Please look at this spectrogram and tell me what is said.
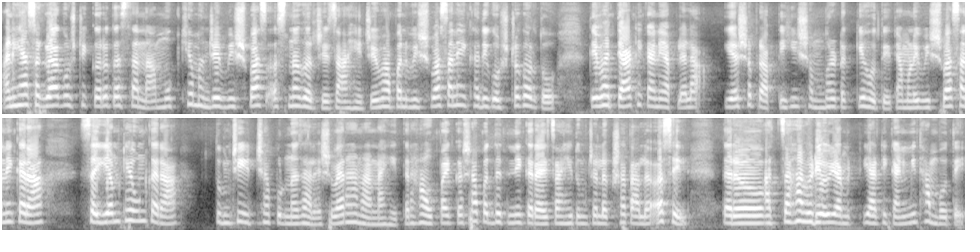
आणि ह्या सगळ्या गोष्टी करत असताना मुख्य म्हणजे विश्वास असणं गरजेचं आहे. जेव्हा आपण विश्वासाने एखादी गोष्ट करतो तेव्हा त्या ठिकाणी आपल्याला यशप्राप्ती ही शंभर टक्के होते. त्यामुळे विश्वासाने करा संयम ठेवून करा तुमची इच्छा पूर्ण झाल्याशिवाय राहणार नाही. तर हा उपाय कशा पद्धतीने करायचा हे तुमच्या लक्षात आलं असेल तर आजचा हा व्हिडिओ या या ठिकाणी मी थांबवते.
